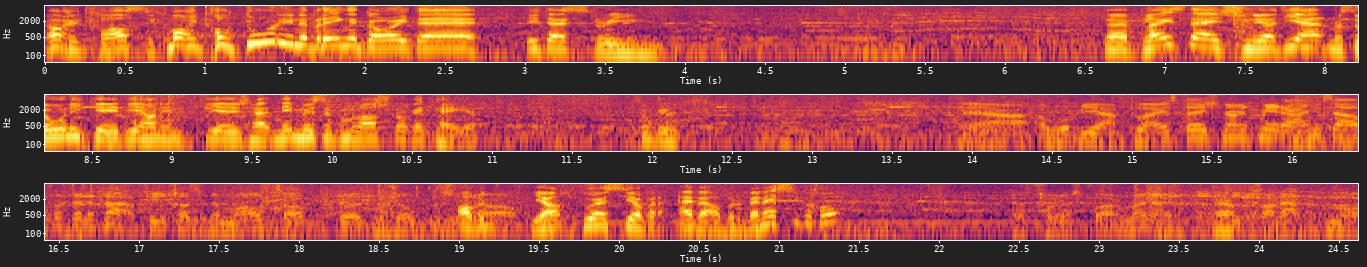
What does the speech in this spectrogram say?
Ach, in Klasse. Ich mache Kultur reinbringen hier in den, in den Stream. Der Playstation, ja, die hat mir so nicht gegeben. Die, ich, die hat nicht müssen vom Lastwagen fallen. Zum Glück. Ja, wobei auch Playstation habe ich mir eine selber können kaufen. Ich habe sie normal gezahlt uns im Job. Aber ja- ja, du hast sie aber eben. Aber wann hast du sie bekommen? Ja, vor ein paar Monaten. Ja. Ich kann einfach mal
